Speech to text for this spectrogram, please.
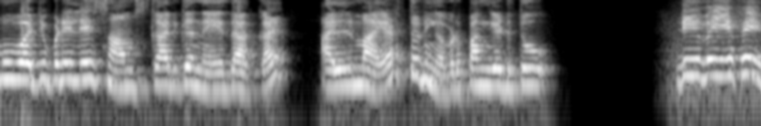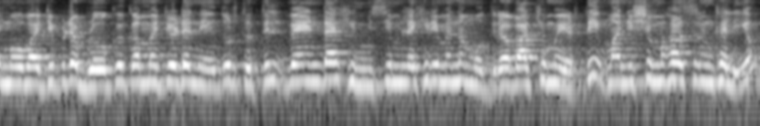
മൂവാറ്റുപുഴയിലെ സാംസ്കാരിക നേതാക്കൾ അൽമായർ തുടങ്ങിയവർ പങ്കെടുത്തു. ഡിവൈഎഫ്ഐ മൂവാറ്റുപുഴ ബ്ലോക്ക് കമ്മിറ്റിയുടെ നേതൃത്വത്തിൽ വേണ്ട ഹിംസ്യം ലഹരിം എന്ന മുദ്രാവാക്യമുയർത്തി മനുഷ്യമഹാശൃംഖലയും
